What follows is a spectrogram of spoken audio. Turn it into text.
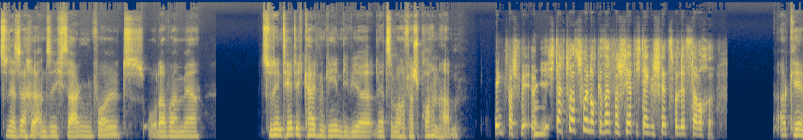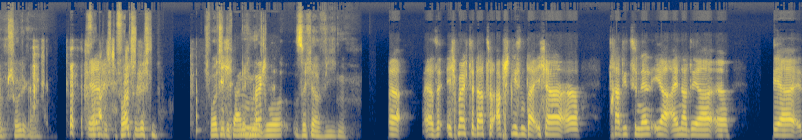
zu der Sache an sich sagen wollt? Oder wollen wir zu den Tätigkeiten gehen, die wir letzte Woche versprochen haben. Denk, ich dachte, du hast vorhin noch gesagt, was schert dich dein Geschwätz von letzter Woche? Okay, Entschuldigung. ja, ich wollte dich, ich wollte dich eigentlich nur so sicher wiegen. Ja, also ich möchte dazu abschließen, da ich ja äh, traditionell eher einer der, äh, der äh,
